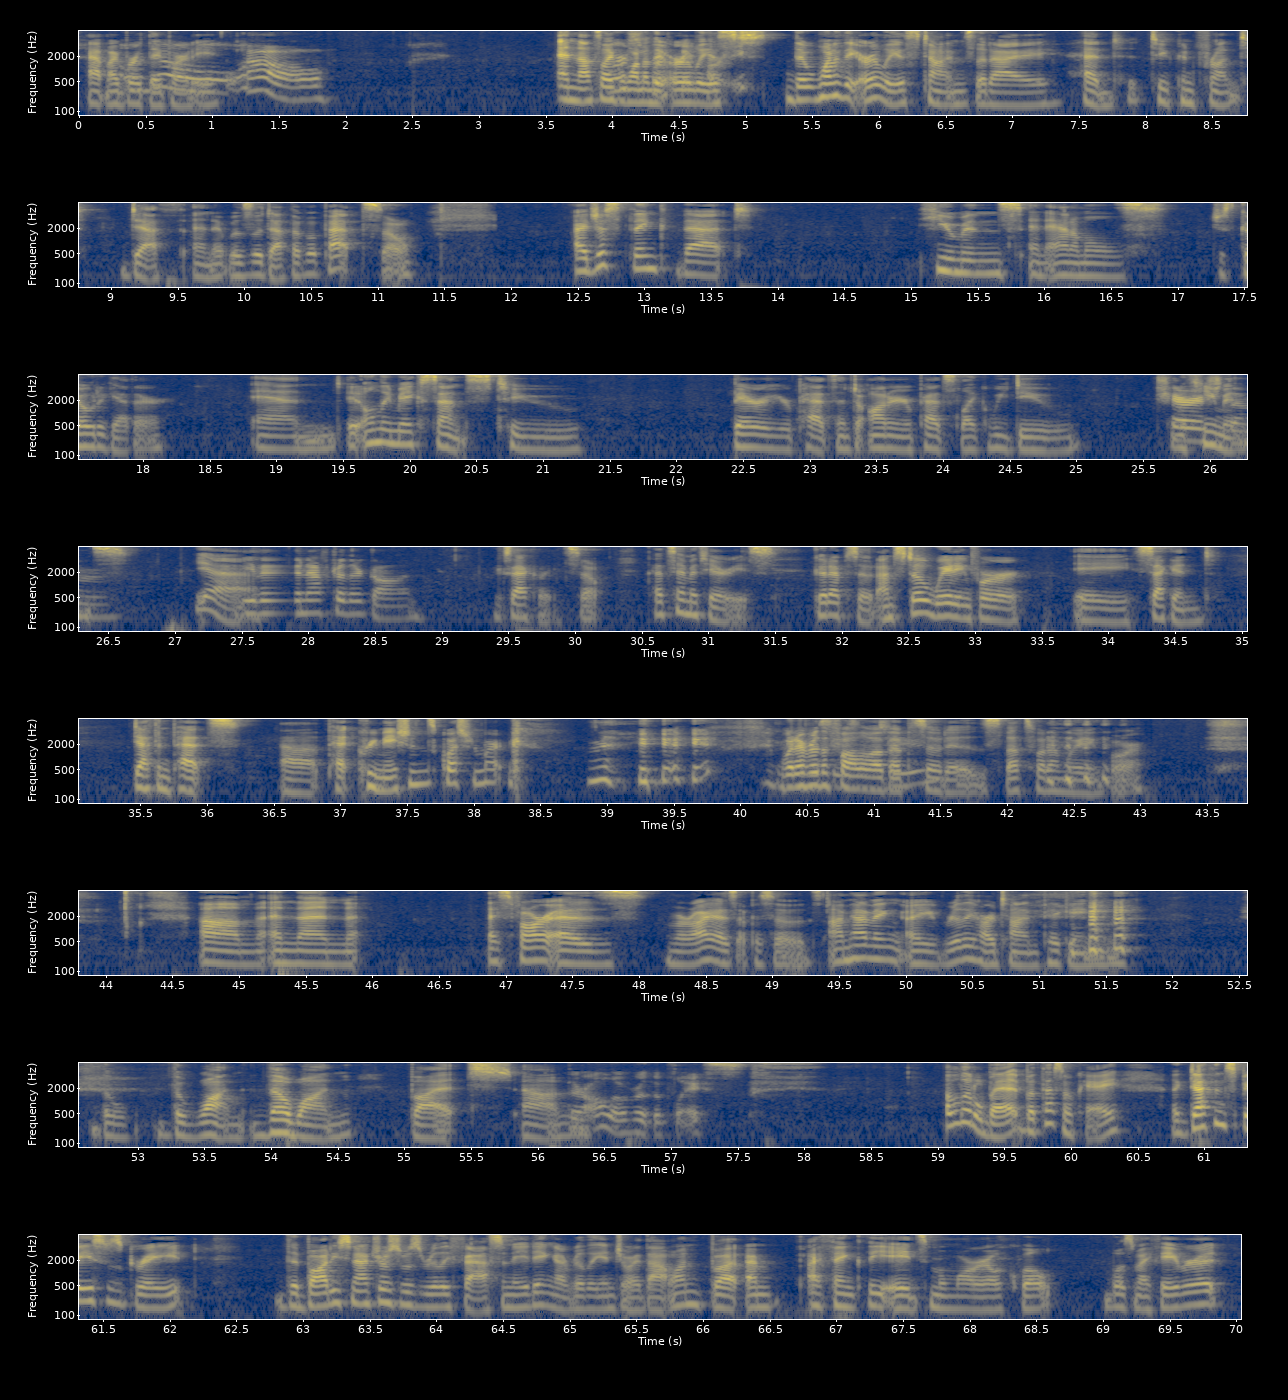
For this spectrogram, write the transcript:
at my birthday Oh, party. no. Oh. And that's like Worst one of the birthday earliest, the one of the earliest times that I had to confront death, and it was the death of a pet. So, I just think that humans and animals just go together, and it only makes sense to bury your pets and to honor your pets like we do Cherish with them humans. Yeah, even after they're gone. exactly. So, pet cemeteries, good episode. I'm still waiting for a second death and pets, uh, pet cremations question mark. Whatever the follow up two. episode is, that's what I'm waiting for. Um, and then as far as Mariah's episodes, I'm having a really hard time picking the the one, the one, but um, They're all over the place. a little bit, but that's okay. Like Death in Space was great. The Body Snatchers was really fascinating. I really enjoyed that one, but I'm I think the AIDS Memorial Quilt was my favorite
